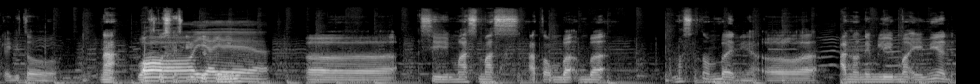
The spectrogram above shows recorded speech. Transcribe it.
kayak gitu nah waktu sesi Oh itu iya iya iya. eh, si mas-mas atau mbak-mbak mas atau mbak ini ya eh, anonim 5 ini ada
